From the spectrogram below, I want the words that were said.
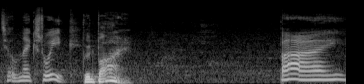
Till next week. Goodbye. Bye.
